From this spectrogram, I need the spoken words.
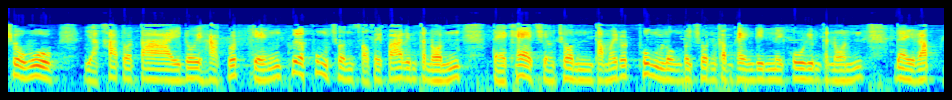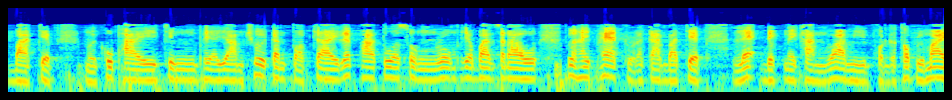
ชั่ววูบอยากฆ่าตัวตาย โดยหักรถเก๋งเพื่อพุ่งชนเสาไฟฟ้าริมถนน แต่แค่เฉียวชนทำให้รถพุ่งลงไปชนกำแพงดินในคูริมถนน ได้รับบาดเจ็บ หน่วยกู้ภัยจึงพยายามช่วยกันปลอบใจ และพาตัวส่งโรงพยาบาลสะเดา เพื่อให้แพทย์ตรวจอาการบาดเจ็บ และเด็กในครรภ์ว่ามีผลกระทบหรือไม่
